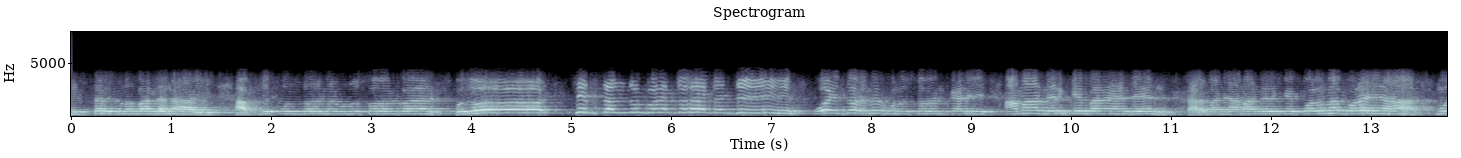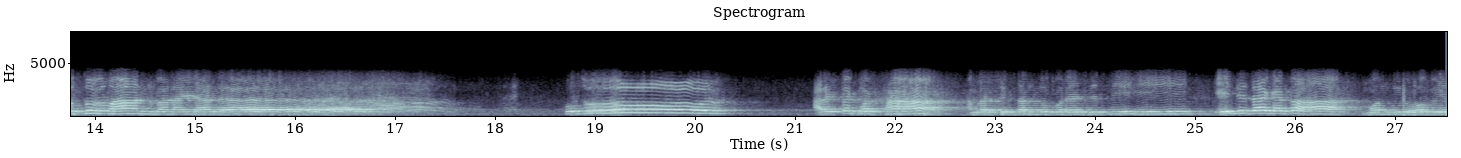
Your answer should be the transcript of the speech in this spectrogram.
মিথ্যার কোনো বাধা নাই। আপনি কোন ধর্মের অনুসরণ করেন? হুজুর, সিদ্ধান্ত করে চলে এসেছি। ওই ধর্মের অনুসরণকারী আমাদেরকে বানায় দেন। তার মানে আমাদেরকে কলমা পড়াইয়া মুসলমান বানাইয়া দেয় হুজুর, আরেকটা কথা আমরা সিদ্ধান্ত করে এসেছি, এই যে জায়গাটা মন্দির হবে,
